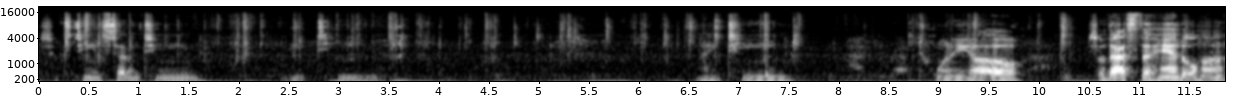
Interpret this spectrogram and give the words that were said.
Sixteen, seventeen, eighteen, nineteen, twenty. Uh oh. So that's the handle, huh?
